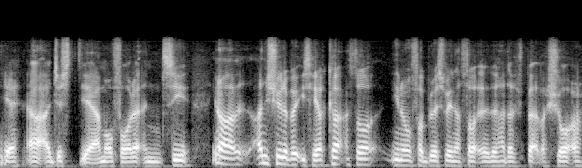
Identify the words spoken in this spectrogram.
yeah, I, I, just yeah, I'm all for it. And see, you know, unsure about his haircut. I thought, you know, for Bruce Wayne, I thought they had a bit of a shorter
